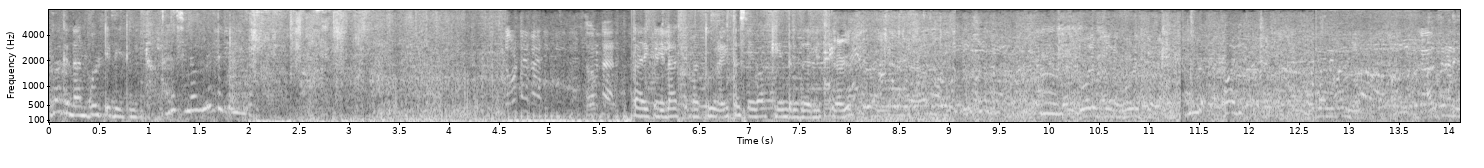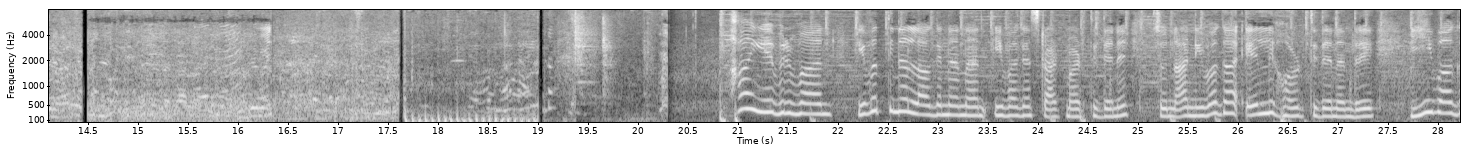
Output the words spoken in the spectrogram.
ಇವಾಗ ನಾನು ಹೊರಟಿದ್ದೀನಿ. ಹಲಸಿನ ತೋಟಗಾರಿಕೆ ಇಲಾಖೆ. ಮತ್ತು ರೈತ ಸೇವಾ ಕೇಂದ್ರದಲ್ಲಿ. ಹಾಯ್ ಎವ್ರಿವನ್ ಇವತ್ತಿನ ಲಾಗನ್ನ ನಾನು ಇವಾಗ ಸ್ಟಾರ್ಟ್ ಮಾಡ್ತಿದ್ದೇನೆ. ಸೊ ನಾನು ಇವಾಗ ಎಲ್ಲಿ ಹೊರಡ್ತಿದ್ದೇನೆಂದರೆ ಇವಾಗ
